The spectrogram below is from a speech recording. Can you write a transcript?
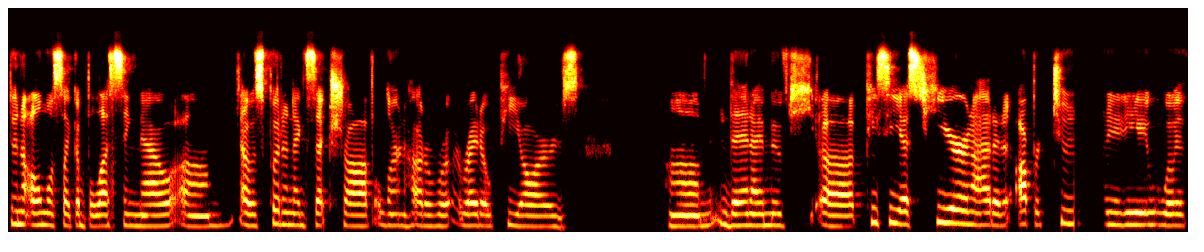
been almost like a blessing now. Um, I was put in exec shop, learn how to write OPRs. Um, then I moved uh, PCS here, and I had an opportunity with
